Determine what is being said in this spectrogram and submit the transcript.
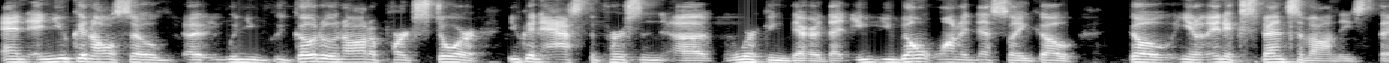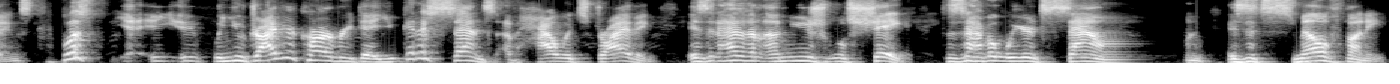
and and you can also uh, when you go to an auto parts store, you can ask the person uh, working there that you you don't want to necessarily go go you know inexpensive on these things. Plus, when you drive your car every day, you get a sense of how it's driving. Is it has an unusual shake? Does it have a weird sound? Is it smell funny?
